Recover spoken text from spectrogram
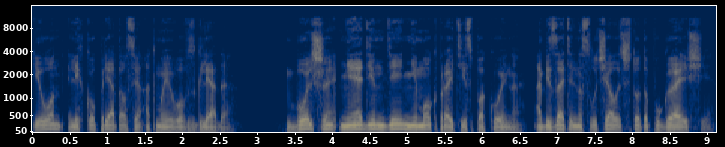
и он легко прятался от моего взгляда. Больше ни один день не мог пройти спокойно. Обязательно случалось что-то пугающее,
